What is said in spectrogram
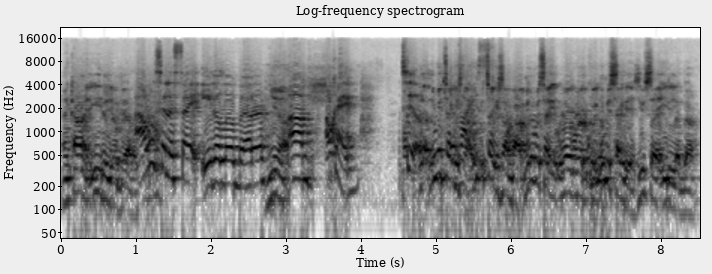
and kind of eat a little better. I was gonna say eat a little better. Yeah. Um. Okay. Tip. Let, let me tell you something. Let me tell you something about. Let me say real, real quick. Let me say this. You said eat a little better.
